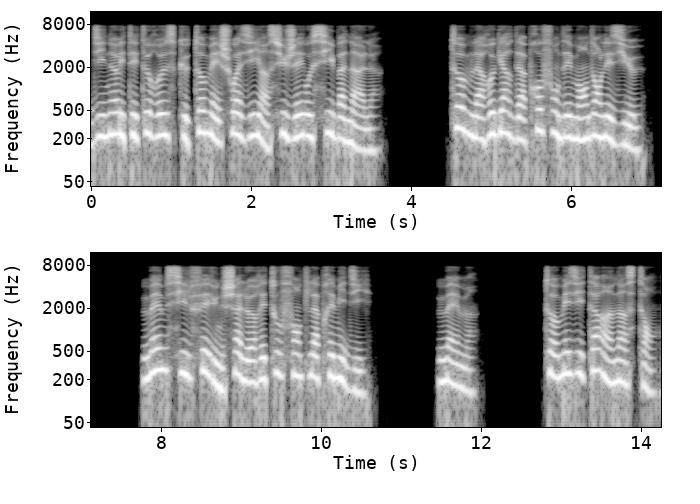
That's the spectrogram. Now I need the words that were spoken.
Dine était heureuse que Tom ait choisi un sujet aussi banal. Tom la regarda profondément dans les yeux. Même s'il fait une chaleur étouffante l'après-midi. Même. Tom hésita un instant.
